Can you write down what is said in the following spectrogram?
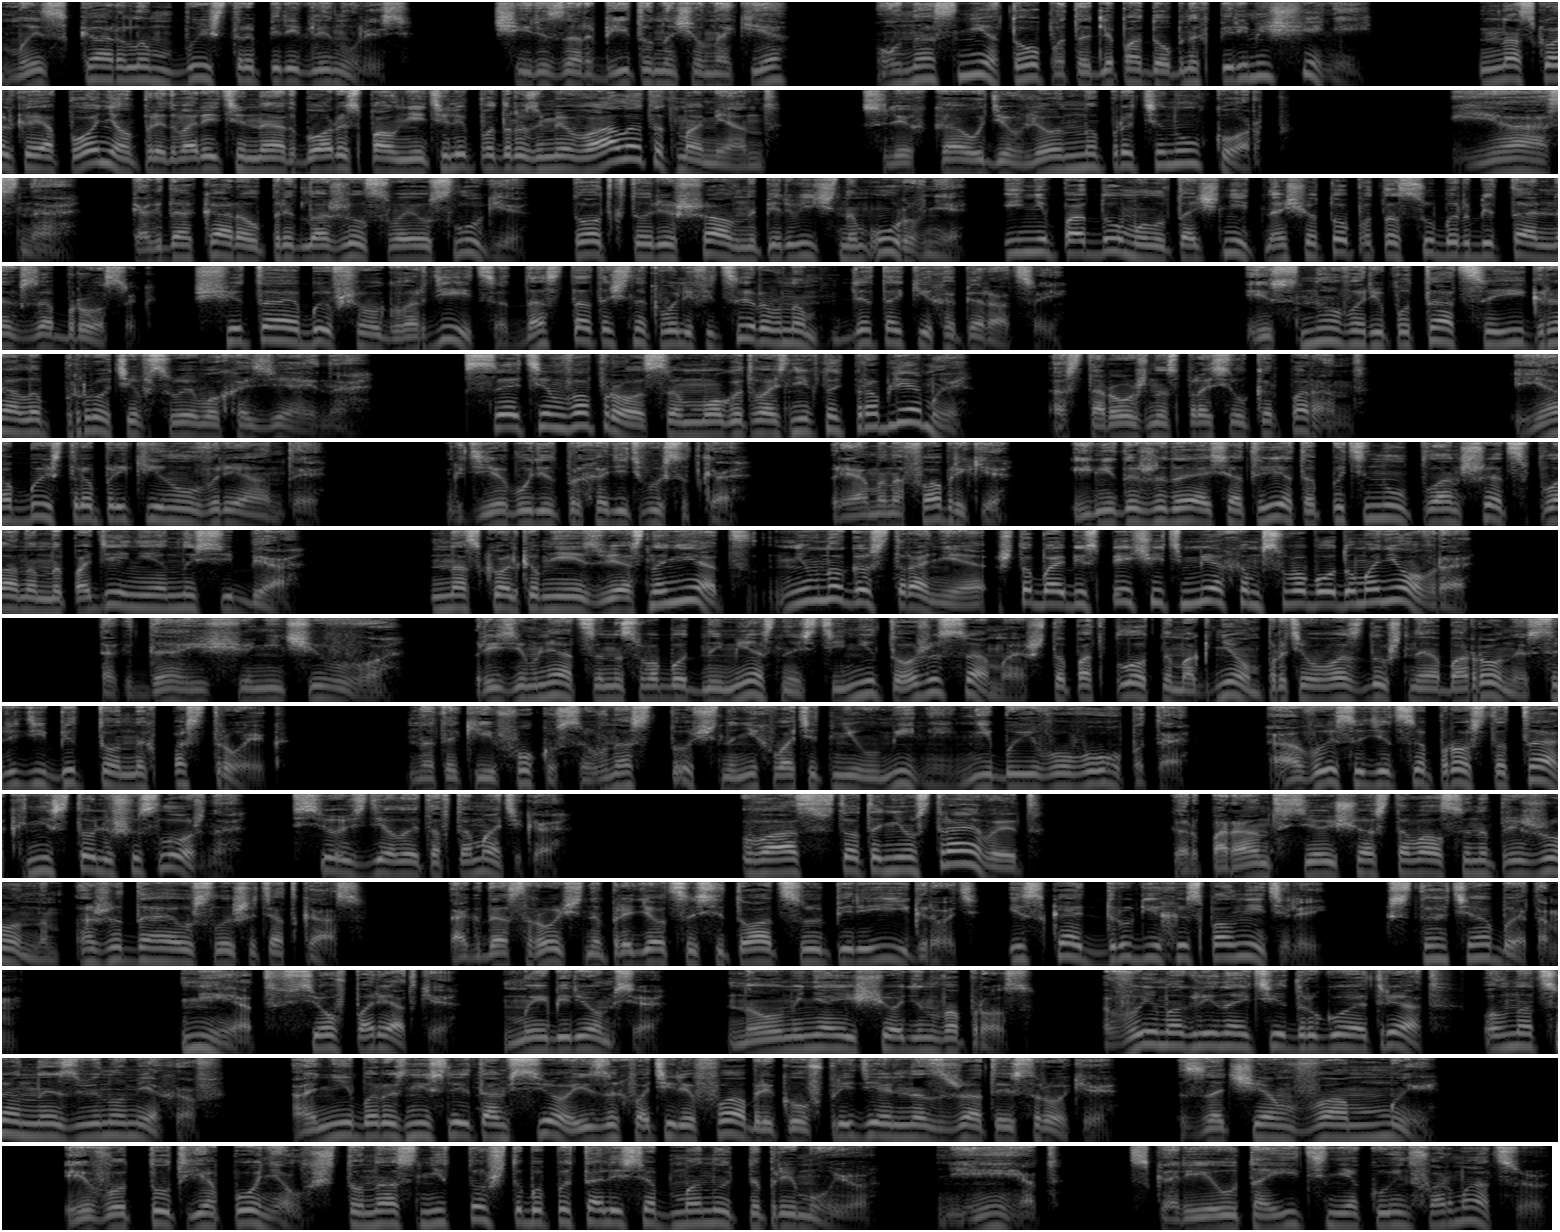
Мы с Карлом быстро переглянулись. Через орбиту на челноке? У нас нет опыта для подобных перемещений. Насколько я понял, предварительный отбор исполнителей подразумевал этот момент. Слегка удивленно протянул Корп. Ясно. Когда Карл предложил свои услуги, тот, кто решал на первичном уровне и не подумал уточнить насчет опыта суборбитальных забросок, считая бывшего гвардейца достаточно квалифицированным для таких операций. И снова репутация играла против своего хозяина. «С этим вопросом могут возникнуть проблемы?» — осторожно спросил корпорант. Я быстро прикинул варианты. Где будет проходить высадка? Прямо на фабрике? И, не дожидаясь ответа, потянул планшет с планом нападения на себя. Насколько мне известно, нет, немного в стороне, чтобы обеспечить мехом свободу маневра. Тогда еще ничего. Приземляться на свободной местности не то же самое, что под плотным огнем противовоздушной обороны среди бетонных построек. На такие фокусы у нас точно не хватит ни умений, ни боевого опыта. А высадиться просто так не столь уж и сложно. Все сделает автоматика. «Вас что-то не устраивает?» Корпорант все еще оставался напряженным, ожидая услышать отказ. Тогда срочно придется ситуацию переигрывать, искать других исполнителей. Кстати, об этом. Нет, все в порядке. Мы беремся. Но у меня еще один вопрос. Вы могли найти другой отряд, полноценное звено мехов. Они бы разнесли там все и захватили фабрику в предельно сжатые сроки. Зачем вам мы? И вот тут я понял, что нас не то чтобы пытались обмануть напрямую. Нет, скорее утаить некую информацию.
